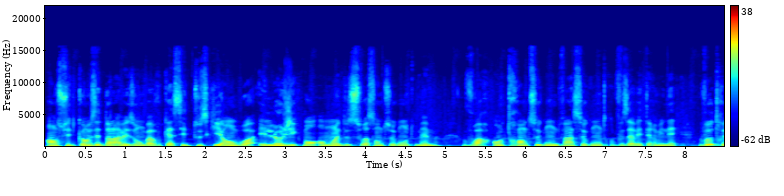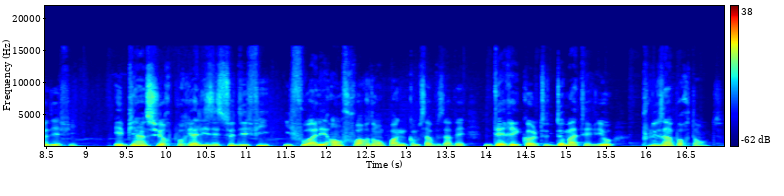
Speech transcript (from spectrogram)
Ensuite, quand vous êtes dans la maison, bah, vous cassez tout ce qui est en bois et logiquement, en moins de 60 secondes, même voire en 30 secondes, 20 secondes, vous avez terminé votre défi. Et bien sûr, pour réaliser ce défi, il faut aller en foire d'empoigne, comme ça vous avez des récoltes de matériaux plus importantes.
